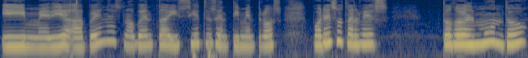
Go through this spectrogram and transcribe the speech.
y medía apenas 97 centímetros. Por eso tal vez todo el mundo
